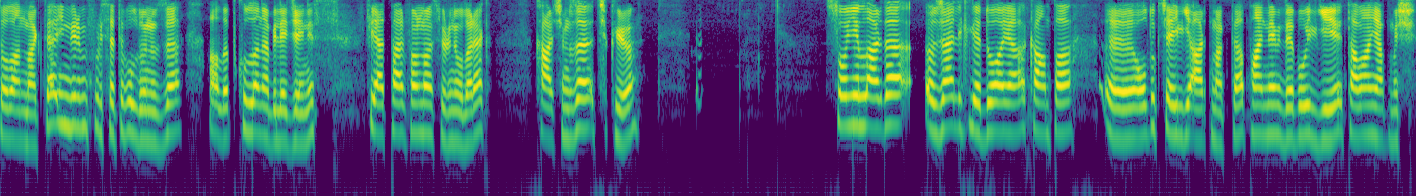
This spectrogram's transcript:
dolanmakta. İndirim fırsatı bulduğunuzda alıp kullanabileceğiniz fiyat performans ürünü olarak karşımıza çıkıyor. Son yıllarda özellikle doğaya, kampa e, oldukça ilgi artmakta. Pandemi de bu ilgiyi tavan yapmış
